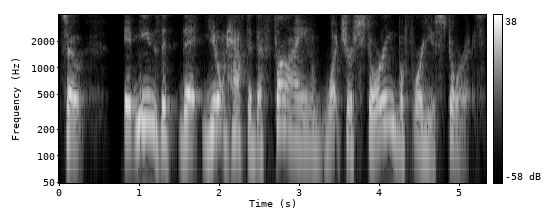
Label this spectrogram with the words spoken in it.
So it means that, that you don't have to define what you're storing before you store it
